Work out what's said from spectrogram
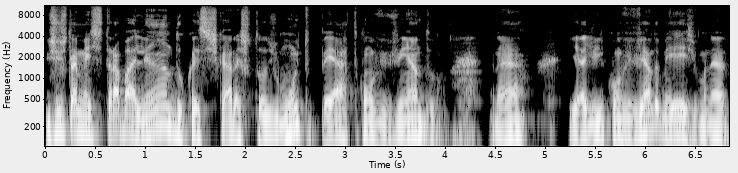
justamente trabalhando com esses caras todos muito perto, convivendo, né? E ali convivendo mesmo, né?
